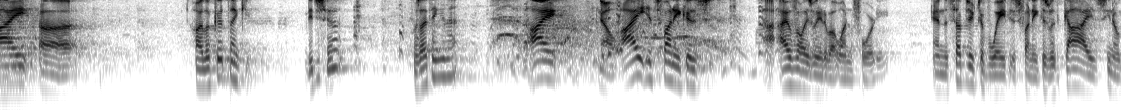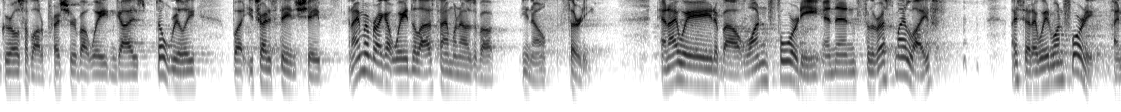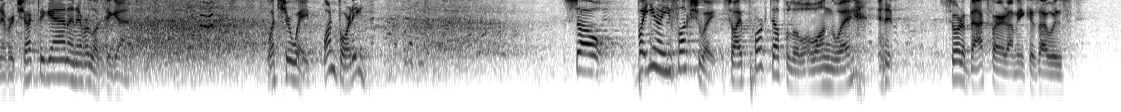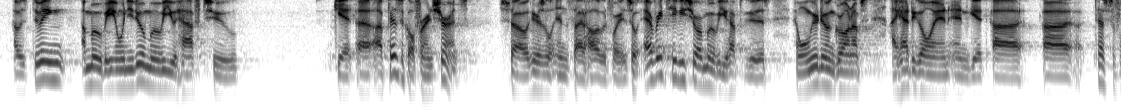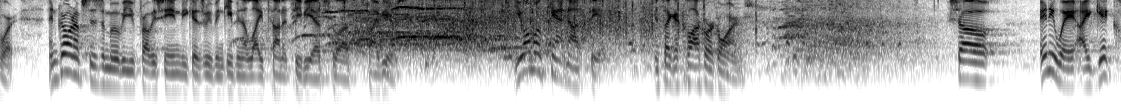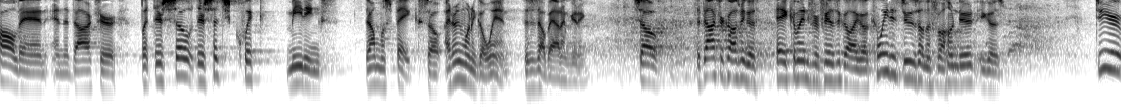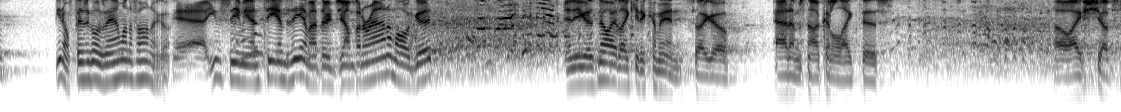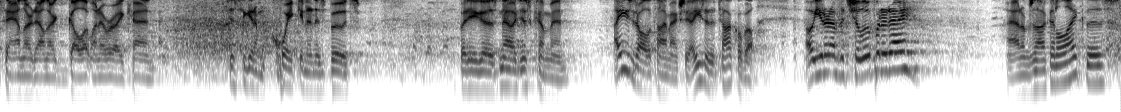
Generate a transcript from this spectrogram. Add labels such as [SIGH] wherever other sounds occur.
I, uh, I look good, thank you. Did you say that? Was I thinking that? I, no, I, it's funny because I've always weighed about 140. And the subject of weight is funny because with guys, you know, girls have a lot of pressure about weight and guys don't really, but you try to stay in shape. And I remember I got weighed the last time when I was about, you know, 30. And I weighed about 140, and then for the rest of my life, I said I weighed 140. I never checked again, I never looked again. What's your weight? 140. So, but you know, you fluctuate. So I porked up a little along the way, [LAUGHS] and it sort of backfired on me because I was, I was doing a movie, and when you do a movie, you have to get a, a physical for insurance. So here's a little inside Hollywood for you. So every TV show or movie, you have to do this. And when we were doing Grown Ups, I had to go in and get uh, uh, tested for it. And Grown Ups is a movie you've probably seen because we've been keeping the lights on at TBS for the last five years. You almost can't not see it. It's like a clockwork orange. So, anyway, I get called in, and the doctor, but there's so there's such quick meetings, they're almost fake. So I don't even want to go in. This is how bad I'm getting. So the doctor calls me and goes, Hey, come in for physical. I go, Can we just do this on the phone, dude? He goes, Do your, you know, physical exam on the phone? I go, Yeah, you see me on TMZ. I'm out there jumping around. I'm all good. And he goes, No, I'd like you to come in. So I go, Adam's not going to like this. Oh, I shove Sandler down their gullet whenever I can, just to get him quaking in his boots. But he goes, No, just come in. I use it all the time, actually. I use it at Taco Bell. Oh, you don't have the chalupa today? Adam's not going to like this.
